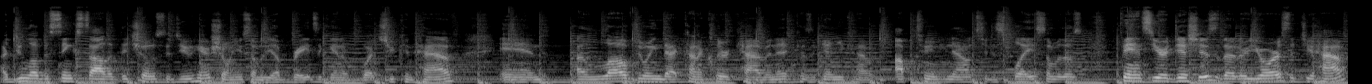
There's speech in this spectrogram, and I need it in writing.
I do love the sink style that they chose to do here, showing you some of the upgrades again of what you can have. And I love doing that kind of clear cabinet because again, you can have opportunity now to display some of those fancier dishes that are yours that you have.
